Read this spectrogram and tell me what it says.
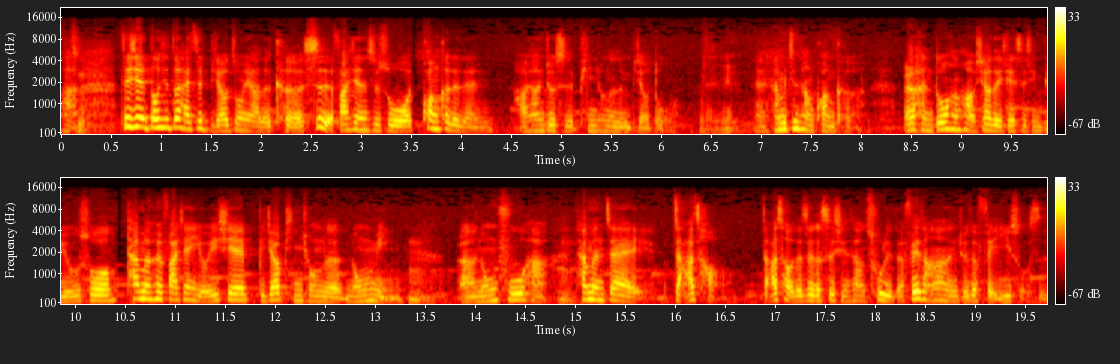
哈。这些东西都还是比较重要的。可是发现是说，旷课的人好像就是贫穷的人比较多。哎，他们经常旷课，而很多很好笑的一些事情，比如说他们会发现有一些比较贫穷的农民，嗯，呃，农夫哈，他们在杂草、杂草的这个事情上处理的非常让人觉得匪夷所思。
